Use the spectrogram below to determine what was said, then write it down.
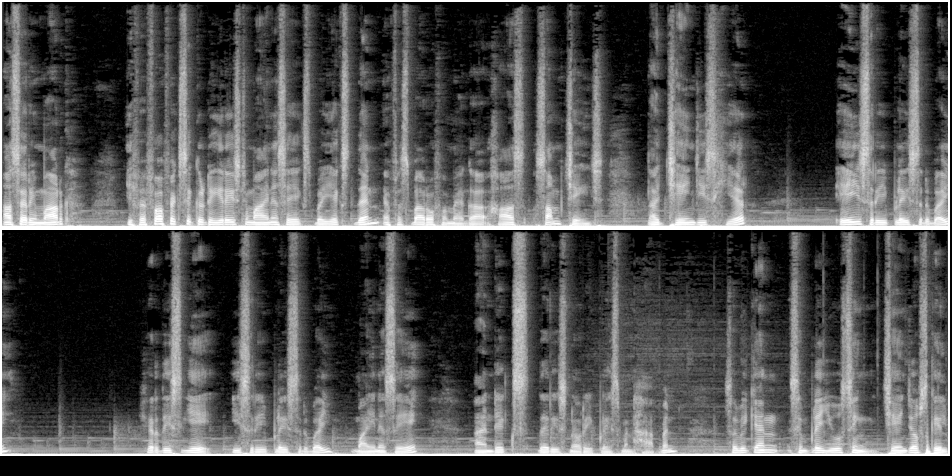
as a remark if f of x equal to e raised to minus ax by x then fs bar of omega has some change. That change is here. A is replaced by here this a is replaced by minus a and x there is no replacement happen. So we can simply using change of scale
